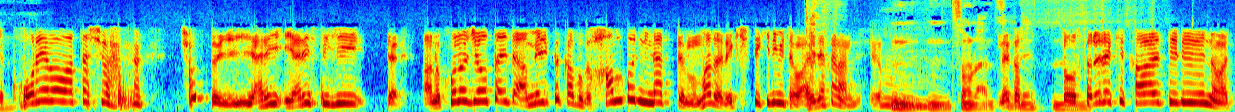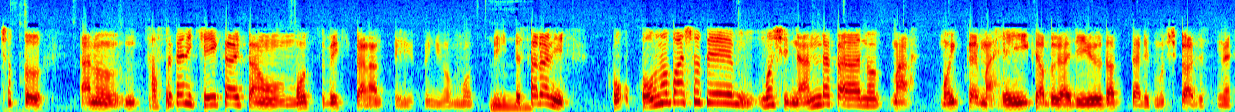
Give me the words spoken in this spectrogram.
うん、これは私は ちょっとやりやりすぎ。あのこの状態でアメリカ株が半分になってもまだ歴史的に見た割高なんですよ。うんうん、そうなんですね。そうそれだけ買われてるのはちょっとあのさすがに警戒感を持つべきかなっていうふうに思っていて、うん、さらにここの場所でもし何らかの、まあ、もう一回、まあ、変異株が理由だったりもしくはですね、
